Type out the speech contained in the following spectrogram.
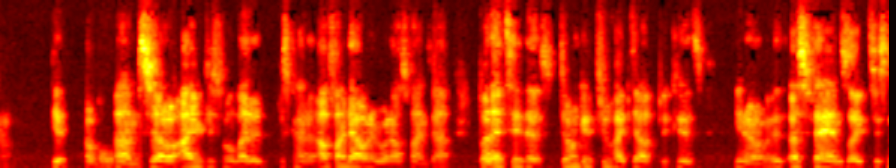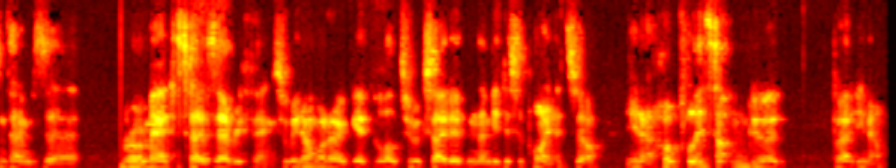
know, get trouble. Um, so I just will let it just kind of. I'll find out when everyone else finds out. But I'd say this: don't get too hyped up because you know us fans like to sometimes. Uh, romanticize everything. So we don't want to get a little too excited and then be disappointed. So, you know, hopefully it's something good, but, you know,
